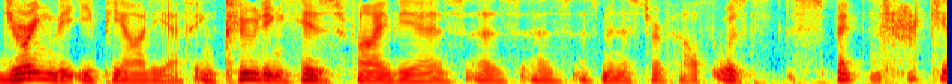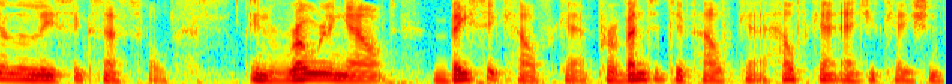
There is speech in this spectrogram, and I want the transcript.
during the EPRDF, including his five years as, as, as Minister of Health, was spectacularly successful in rolling out basic healthcare, preventative healthcare, healthcare education,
